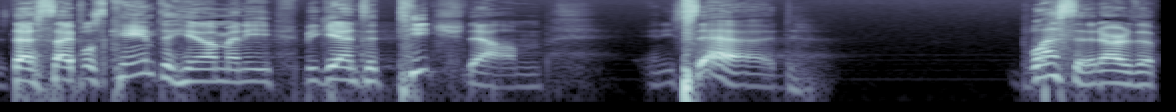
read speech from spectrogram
His disciples came to him and he began to teach them. And he said, Blessed are the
